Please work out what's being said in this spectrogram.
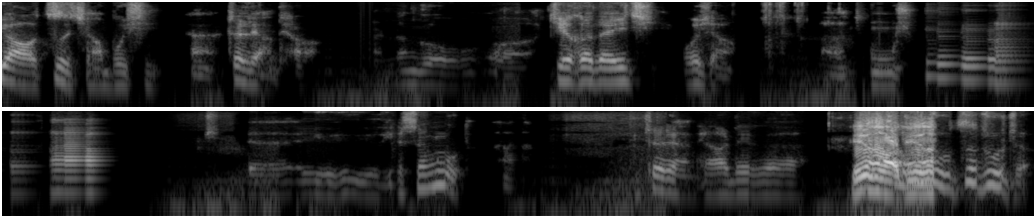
要自强不息啊，这两条能够呃结合在一起，我想啊，总是啊呃有有些生路的啊。这两条这个。挺好，挺好。自助者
